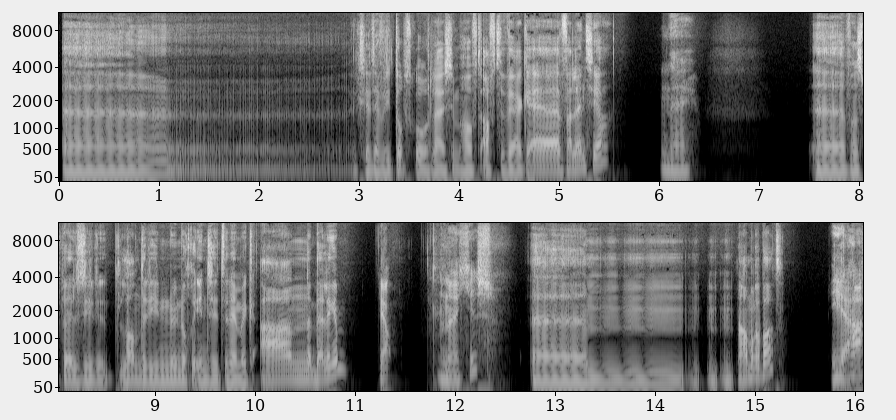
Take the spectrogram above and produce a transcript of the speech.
Eh, ik zit even die topscorerslijst in mijn hoofd af te werken. Eh, Valencia. Nee. Eh, van spelers die de landen die er nu nog in zitten, neem ik aan Bellingham. Netjes. Ehm mm, mm, Amrabat. Ja.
